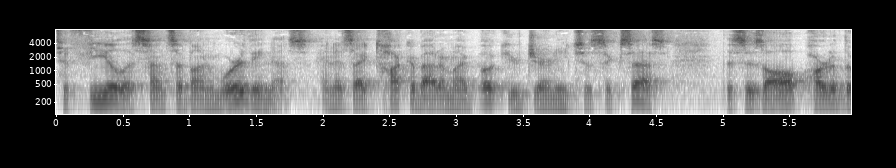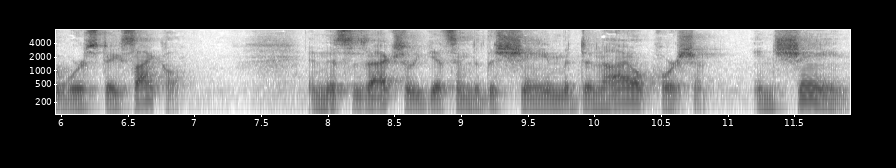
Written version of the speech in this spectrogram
to feel a sense of unworthiness. And as I talk about in my book, Your Journey to Success, this is all part of the worst day cycle. And this is actually gets into the shame and denial portion. In shame,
